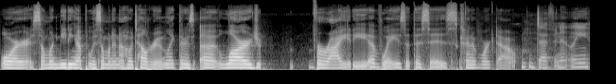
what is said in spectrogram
or someone meeting up with someone in a hotel room. Like there's a large variety of ways that this is kind of worked out. Definitely.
